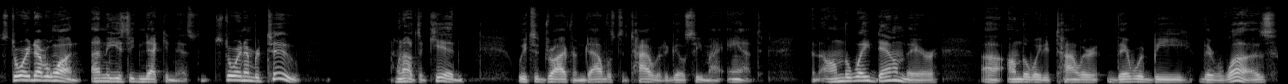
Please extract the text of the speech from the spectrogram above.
Story number one, uneasy nakedness. Story number two, when I was a kid, we used to drive from Dallas to Tyler to go see my aunt. And on the way down there, uh, on the way to Tyler, there would be, there was,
